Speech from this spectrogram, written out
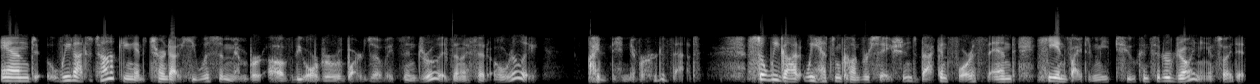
and we got to talking, and it turned out he was a member of the Order of Bards, Ovates, and Druids. And I said, "Oh, really? I had never heard of that." So we got we had some conversations back and forth, and he invited me to consider joining, and so I did.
